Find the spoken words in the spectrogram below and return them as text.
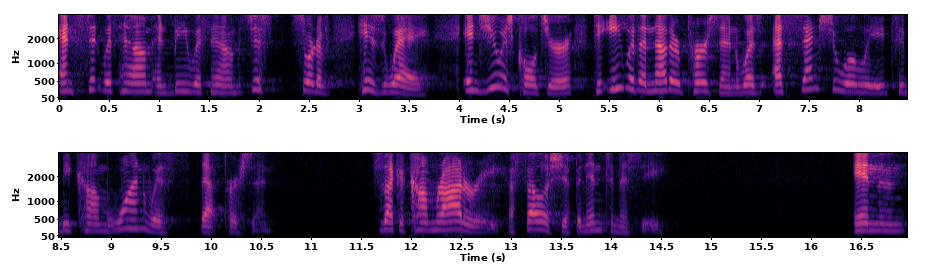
and sit with him and be with him. It's just sort of his way. In Jewish culture, to eat with another person was essentially to become one with that person. It's like a camaraderie, a fellowship, an intimacy. In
